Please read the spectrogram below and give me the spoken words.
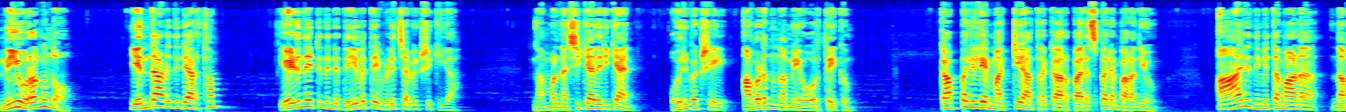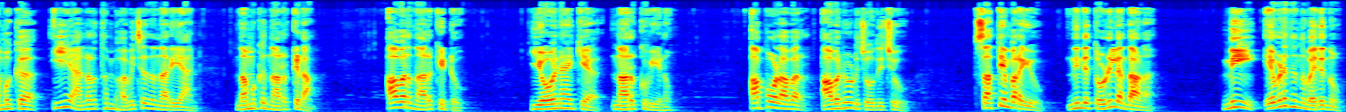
നീ ഉറങ്ങുന്നോ? എന്താണ് ഇതിന്റെ അർത്ഥം? എഴുന്നേറ്റ് നിന്റെ ദൈവത്തെ വിളിച്ചപേക്ഷിക്കുക. നമ്മൾ നശിക്കാതിരിക്കാൻ ഒരുപക്ഷെ അവിടുന്ന് നമ്മെ ഓർത്തേക്കും. കപ്പലിലെ മറ്റു യാത്രക്കാർ പരസ്പരം പറഞ്ഞു ആര് നിമിത്തമാണ് നമുക്ക് ഈ അനർത്ഥം ഭവിച്ചതെന്നറിയാൻ നമുക്ക് നറുക്കിടാം. അവർ നറുക്കിട്ടു. യോനായ്ക്ക് നറുക്കു വീണു. അപ്പോൾ അവർ അവനോട് ചോദിച്ചു സത്യം പറയൂ നിന്റെ തൊഴിലെന്താണ് നീ എവിടെ നിന്ന് വരുന്നു?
